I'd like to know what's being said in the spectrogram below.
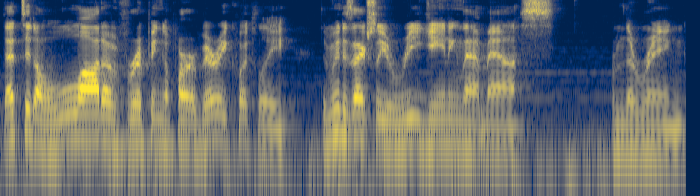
That did a lot of ripping apart very quickly. The moon is actually regaining that mass from the ring.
